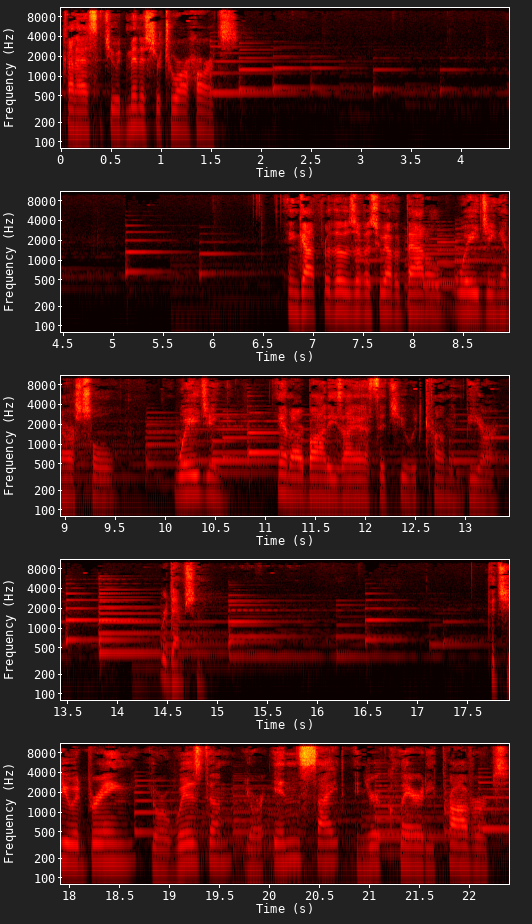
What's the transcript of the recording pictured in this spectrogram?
God, I ask that you administer to our hearts. And God, for those of us who have a battle waging in our soul, waging in our bodies, I ask that you would come and be our redemption that you would bring your wisdom, your insight, and your clarity. Proverbs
